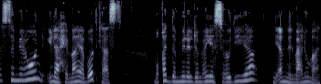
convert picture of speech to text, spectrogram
تستمعون إلى حماية بودكاست مقدم من الجمعية السعودية لأمن المعلومات.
